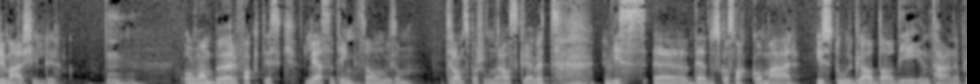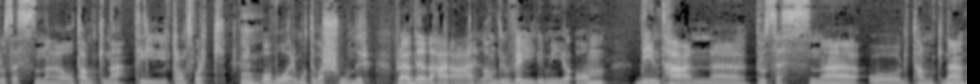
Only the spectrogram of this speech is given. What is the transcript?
primærkilder. Mm. Og man bør faktisk lese ting som liksom, transpersoner har skrevet, hvis eh, det du skal snakke om er i stor grad da de interne prosessene og tankene til transfolk. Mm. Og våre motivasjoner. For det er jo det det her er. Det handler jo veldig mye om de interne prosessene og tankene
